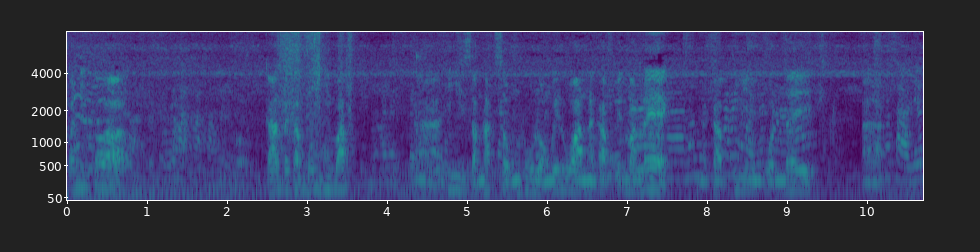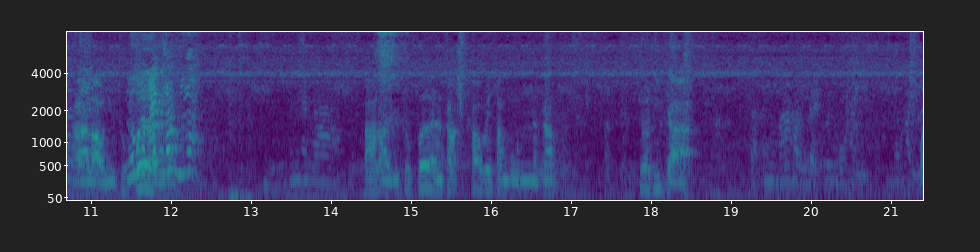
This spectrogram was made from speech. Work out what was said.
ตอนนี้ก็ การไปทำบุญที่วัดอ่าที่สำนักสงฆ์ภูหลวงเวรุวันนะครับ เป็นวันแรกนะครับที่ลุงพลได้อ่าพาเรายูทูบเบอร์นะครับพาเรายูทูบเบอร์นะครับ เข้าไปทำบุญนะครับ เพื่อที่จะ ไป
